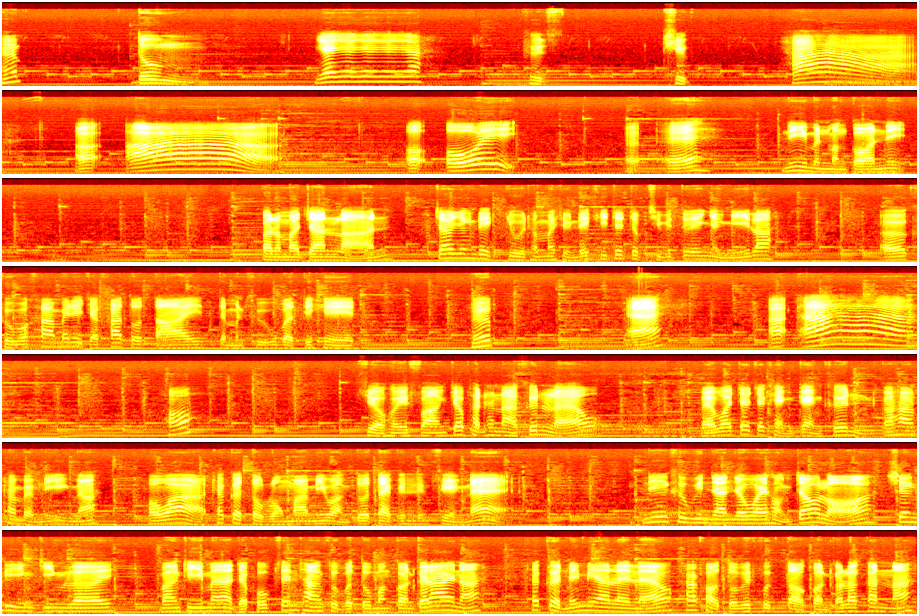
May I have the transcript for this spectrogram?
ฮึบตุ่มยะยะยะยะยะคือฉึกฮ่าอะอ้าเออโอ้ยเอ๊ะนี่มันมังกรนี่ ปรมาจารย์หลาน เจ้ายังเด็กอยู่ทำไมถึงได้คิดจะจบชีวิตตัวเองอย่างนี้ล่ะ เออ คือว่าข้าไม่ได้จะฆ่าตัวตาย แต่มันคืออุบัติเหตุฮึบอะอะอะฮะ สี่ยวเฮยฟางเจ้าพัฒนาขึ้นแล้ว แม้ว่าเจ้าจะแข็งแกร่งขึ้น ก็ห้ามทำแบบนี้อีกนะ เพราะว่าถ้าเกิดตกลงมามีหวังตัวแตกเป็นเสียงแน่ นี่คือวิญญาณเยาวัยของเจ้าหรอ เชื่องดีจริง ๆ เลย บางทีมันอาจจะพบเส้นทางสู่ประตูมังกรก็ได้นะ ถ้าเกิดไม่มีอะไรแล้วข้าขอตัวไปฝึกต่อก่อนก็แล้วกันนะ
